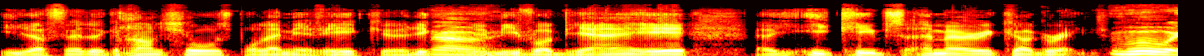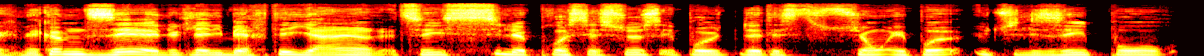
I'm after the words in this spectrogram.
il a fait de grandes choses pour l'Amérique. Euh, L'économie va bien et euh, he keeps America great. Oui, oui. Mais comme disait Luc La Liberté hier, si le processus est pas, de destitution n'est pas utilisé pour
